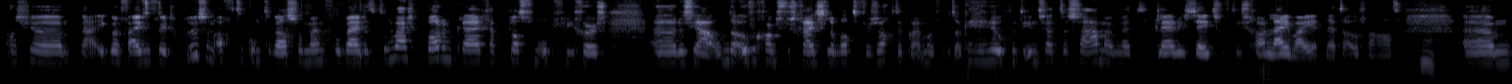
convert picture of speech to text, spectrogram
als je, nou ik ben 45 plus en af en toe komt er wel zo'n moment voorbij dat ik onwijs warm krijg, heb last van opvliegers. Uh, dus ja, om de overgangsverschijnselen wat te verzachten kan je bijvoorbeeld ook heel goed inzetten samen met die sage of die scharlei waar je het net over had. Hm. Um,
